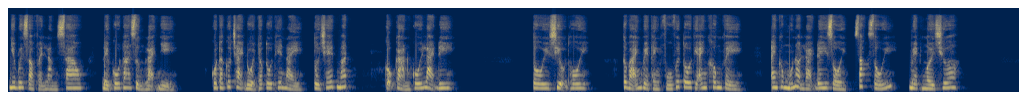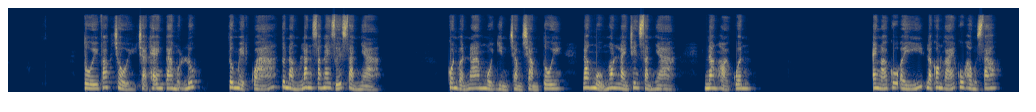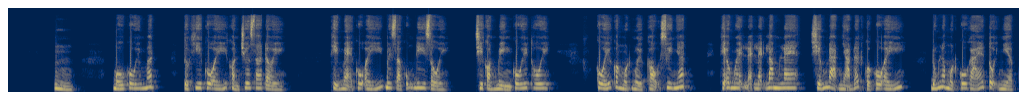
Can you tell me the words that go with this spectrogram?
Nhưng bây giờ phải làm sao Để cô ta dừng lại nhỉ? Cô ta cứ chạy đuổi theo tôi thế này Tôi chết mất. Cậu cản cô ấy lại đi. Tôi chịu thôi. Tôi bảo anh về thành phố với tôi thì anh không về. Anh không muốn ở lại đây rồi Rắc rối, mệt người chưa? Tôi vác chổi chạy theo anh ta một lúc. Tôi mệt quá Tôi nằm lăn sang ngay dưới sàn nhà. Quân và Nam ngồi nhìn chằm chằm tôi Đang ngủ ngon lành trên sàn nhà. Nam hỏi Quân Anh nói cô ấy là con gái cô Hồng sao? Ừ Bố cô ấy mất từ khi cô ấy còn chưa ra đời, Thì mẹ cô ấy bây giờ cũng đi rồi. Chỉ còn mình cô ấy thôi. Cô ấy còn một người cậu duy nhất, Thì ông ấy lại lại lăm le Chiếm đoạt nhà đất của cô ấy. Đúng là một cô gái tội nghiệp.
